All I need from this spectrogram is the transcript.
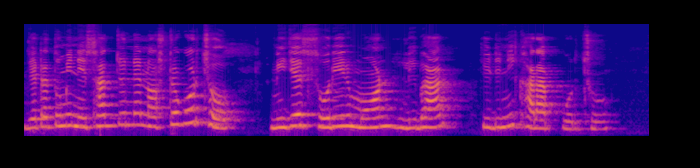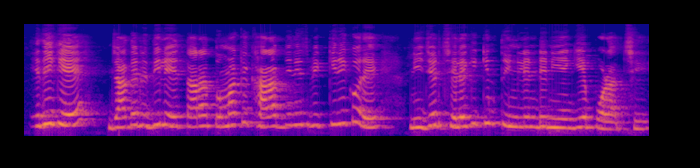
যেটা তুমি নেশার জন্য নষ্ট করছ, নিজের শরীর, মন, লিভার, কিডনি খারাপ করছ। এদিকে যাদের দিলে তারা তোমাকে খারাপ জিনিস বিক্রি করে নিজের ছেলেকে কিন্তু ইংল্যান্ডে নিয়ে গিয়ে পড়াচ্ছে।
